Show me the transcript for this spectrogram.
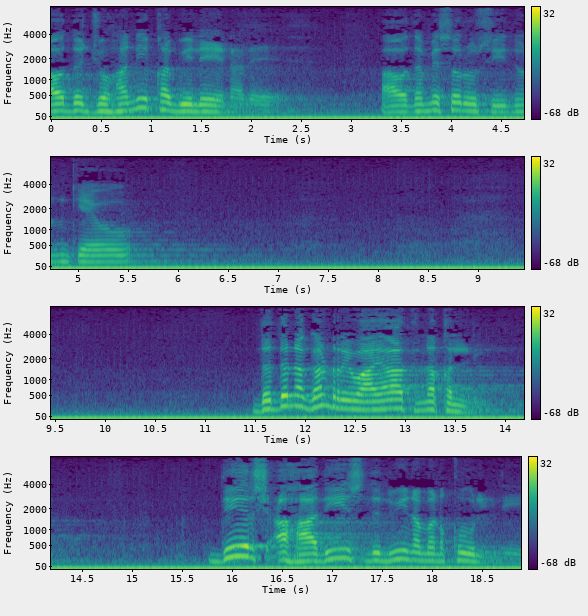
او د جوهنی قبیله نه دے او د مصر اوسیدون کېو د دنه ګڼ روایت نقل دي دیرش احادیث د دوی نه منقول دي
